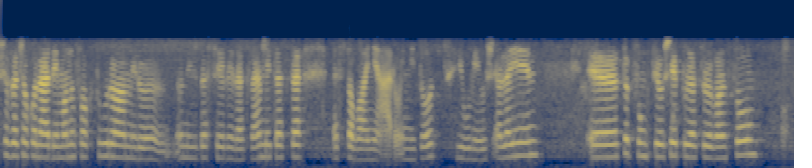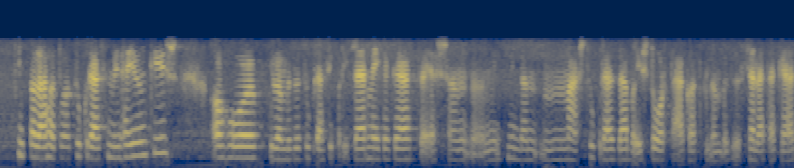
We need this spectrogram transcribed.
és ez a csokoládé manufaktúra, amiről ön is beszél, illetve említette, ez tavaly nyáron nyitott, július elején. Több funkciós épületről van szó, itt található a cukrász műhelyünk is, ahol különböző cukrászipari termékeket, teljesen mint minden más cukrászdába és tortákat, különböző szeleteket,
